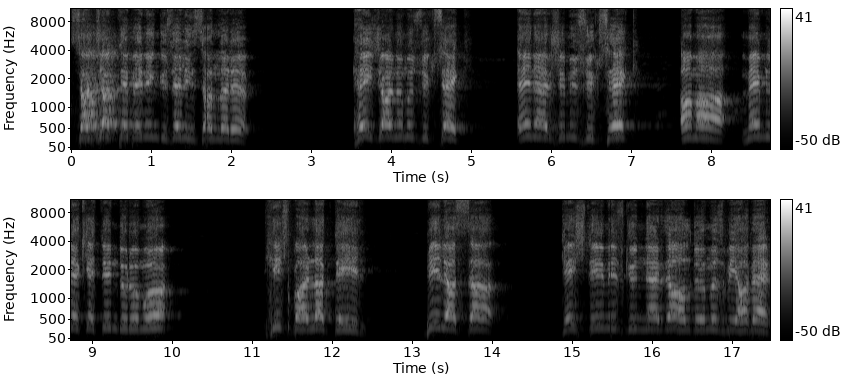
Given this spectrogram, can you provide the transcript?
Sancaktepe'nin güzel insanları, heyecanımız yüksek, enerjimiz yüksek ama memleketin durumu hiç parlak değil. Bilhassa geçtiğimiz günlerde aldığımız bir haber.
